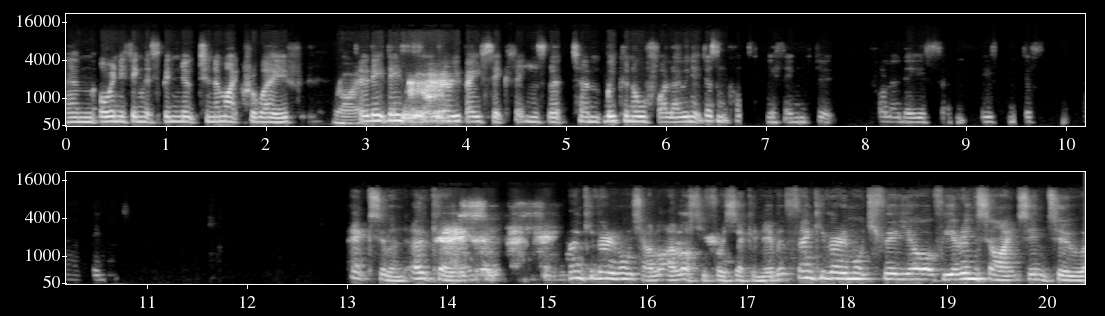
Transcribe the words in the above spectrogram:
um, or anything that's been nuked in a microwave. Right. So these are very basic things that um, we can all follow, and it doesn't cost anything to follow these um, these consistent things. Excellent. Okay. thank you very much. I, lost you for a second there, but thank you very much for your for your insights into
